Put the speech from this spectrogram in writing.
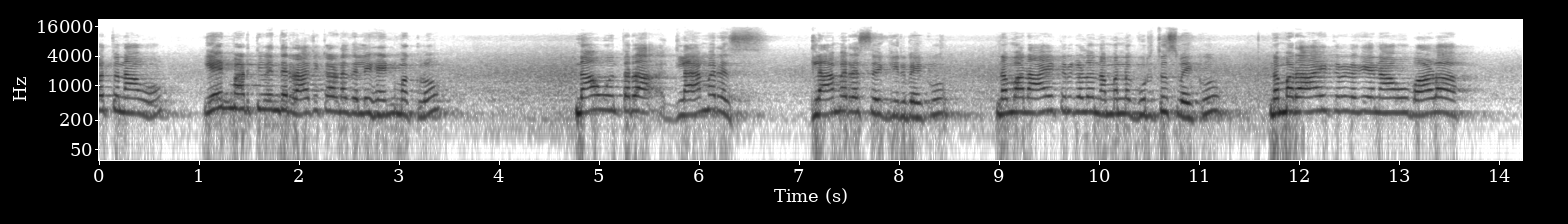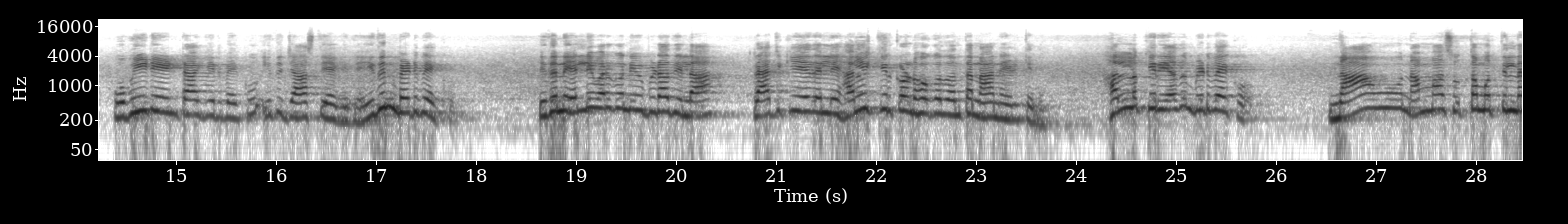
ಇವತ್ತು ನಾವು ಏನು ಮಾಡ್ತೀವಿ ಅಂದರೆ ರಾಜಕಾರಣದಲ್ಲಿ ಹೆಣ್ಮಕ್ಳು, ನಾವು ಒಂಥರ ಗ್ಲ್ಯಾಮರಸ್ ಗ್ಲ್ಯಾಮರಸ್ ಆಗಿರಬೇಕು. ನಮ್ಮ ನಾಯಕರುಗಳು ನಮ್ಮನ್ನು ಗುರುತಿಸ್ಬೇಕು. ನಮ್ಮ ನಾಯಕರಿಗೆ ನಾವು ಭಾಳ ಒಬೀಡಿಯೆಂಟ್ ಆಗಿರಬೇಕು. ಇದು ಜಾಸ್ತಿ ಆಗಿದೆ. ಇದನ್ನು ಬಿಡಬೇಕು. ಇದನ್ನು ಎಲ್ಲಿವರೆಗೂ ನೀವು ಬಿಡೋದಿಲ್ಲ. ರಾಜಕೀಯದಲ್ಲಿ ಹಲ್ಲು ಕಿರ್ಕೊಂಡು ಹೋಗೋದು ಅಂತ ನಾನು ಹೇಳ್ತೀನಿ. ಹಲ್ಲು ಕಿರಿಯೋದು ಬಿಡಬೇಕು. ನಾವು ನಮ್ಮ ಸುತ್ತಮುತ್ತಲಿನ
